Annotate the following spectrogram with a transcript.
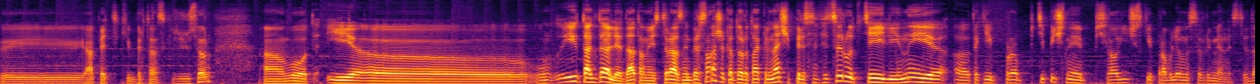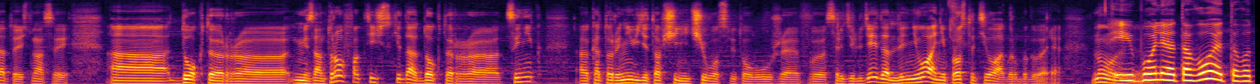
и, опять-таки, британский режиссер, а, вот, и, э, и так далее, да, там есть разные персонажи, которые так или иначе персонифицируют те или иные э, такие про- типичные психологические проблемы современности, да, то есть у нас и э, доктор э, мизантроп фактически, да, доктор э, циник, который не видит вообще ничего святого уже в, среди людей, да, для него они просто тела, грубо говоря. Ну, и более того, это вот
